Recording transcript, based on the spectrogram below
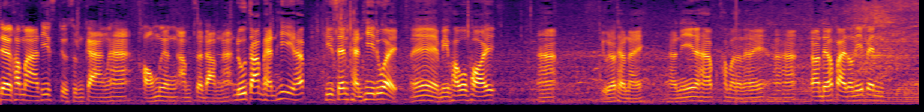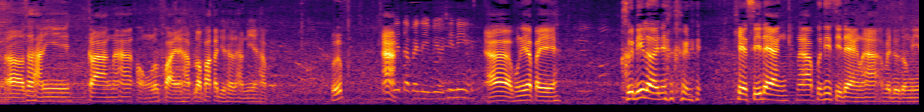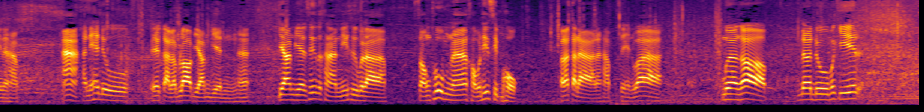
เดินเข้ามาที่จุดศูนย์กลางนะฮะ ของเมืองอัมสเตอร์ดัมนะฮะดูตามแผนที่ครับ present แผนที่ด้วยนี่มี powerpoint นะฮะ อยู่แถวๆไหนแถวนี้นะครับ เข้ามาตรงนี้นะฮะตอนเดินเข้าไปตรงนี้เป็นเอ่อสถานีกลางนะฮะ ของรถไฟนะครับ เราพักกันอยู่แถวๆนี้นะครับปึ๊บอะที่จะไปรีวิวที่นี่เออพรุ่งนี้จะไปคืนนี้เลยเนี่ยคืนนี้เขตสีแดงนะครับ พื้นที่สีแดงนะฮะไปดูตรงนี้นะครับอะคันนี้ให้ดูบรรยากาศรอบๆยามเย็นนะฮะยามเย็นซึ่งขณะนี้คือเวลา 2 ทุ่มนะของวันที่ 16กรกฎานะครับ จะเห็นว่าเมืองก็เดินดูเมื่อกี้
